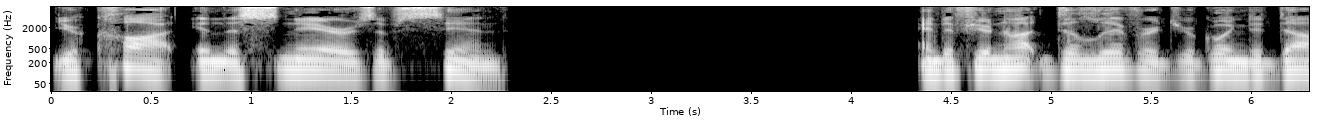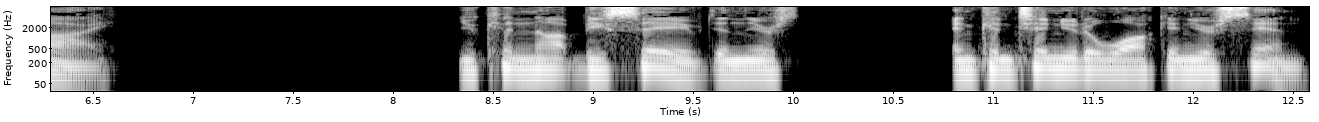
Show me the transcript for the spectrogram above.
You're caught in the snares of sin. And if you're not delivered, you're going to die. You cannot be saved in your and continue to walk in your sin.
